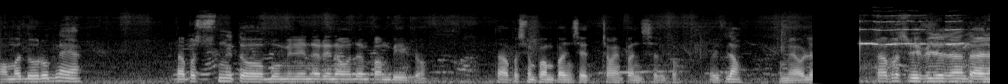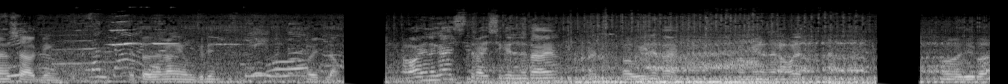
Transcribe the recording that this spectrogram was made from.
Ako madurog na ya. Tapos nito, bumili na rin ako ng pambiko. Tapos yung pampansit, tsaka yung pansel ko. Wait lang, mamaya ulit. Tapos bibili na lang tayo ng saging. Ito na lang yung green. Wait lang. Okay na guys, tricycle na tayo. At pauwi na tayo. Mamaya na lang ulit. Oo, di ba?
